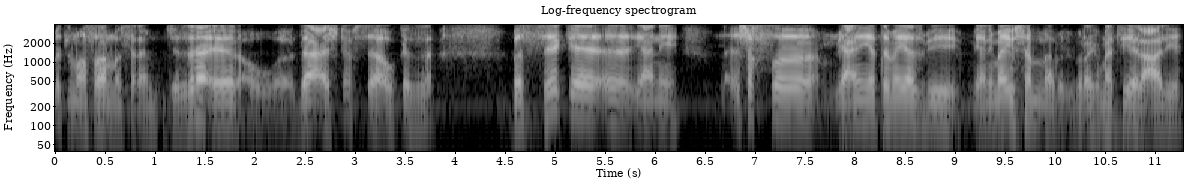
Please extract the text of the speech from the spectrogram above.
مثل ما صار مثلا بالجزائر أو داعش نفسها أو كذا. بس هيك آه، يعني شخص آه، يعني يتميز ب يعني ما يسمى بالبراغماتية العالية.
